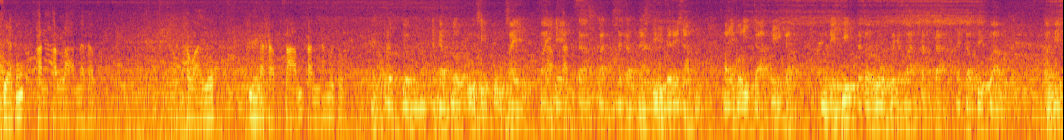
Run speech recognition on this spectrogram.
เสียนุพันพันล้านนะครับ ถวายรถนี่นะครับสามคันท่านผู้ชม รถยนต์นะครับรถกู้ชีพกู้ภัยป้ายแดงสามคันนะครับนะที่จะได้นำไปบริจาคให้กับมูลนิธิแล้วก็โรงพยาบาลต่างๆนะครับด้วยความเมต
